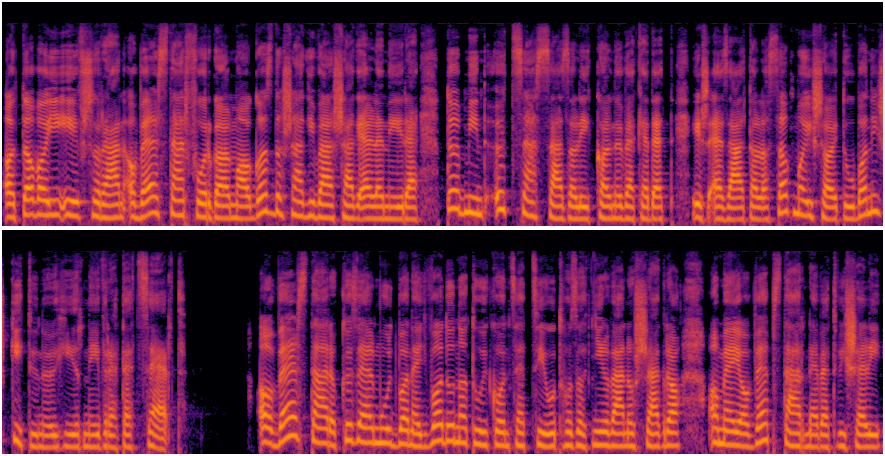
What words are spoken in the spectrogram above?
A tavalyi év során a Wellstar forgalma a gazdasági válság ellenére több mint 500%-kal növekedett, és ezáltal a szakmai sajtóban is kitűnő hírnévre tett szert. A Wellstar a közelmúltban egy vadonatúj koncepciót hozott nyilvánosságra, amely a Webstar nevet viseli,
